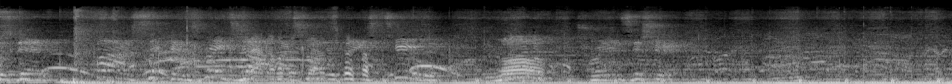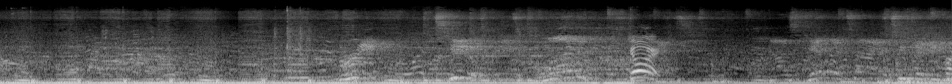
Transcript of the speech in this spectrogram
And there's dead. Five seconds. Great job by Stronger Things. Two, one, transition. Three, two, one. George! Now it's deadlift time at 255.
